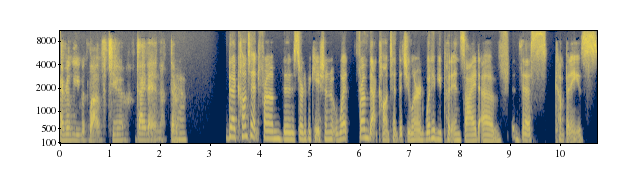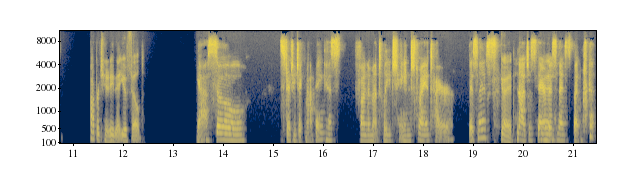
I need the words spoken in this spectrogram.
I really would love to dive in. The, yeah. the content from the certification, what from that content that you learned, what have you put inside of this company's opportunity that you have filled? Yeah. So strategic mapping has fundamentally changed my entire business. Good. Not just their Good. business, but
